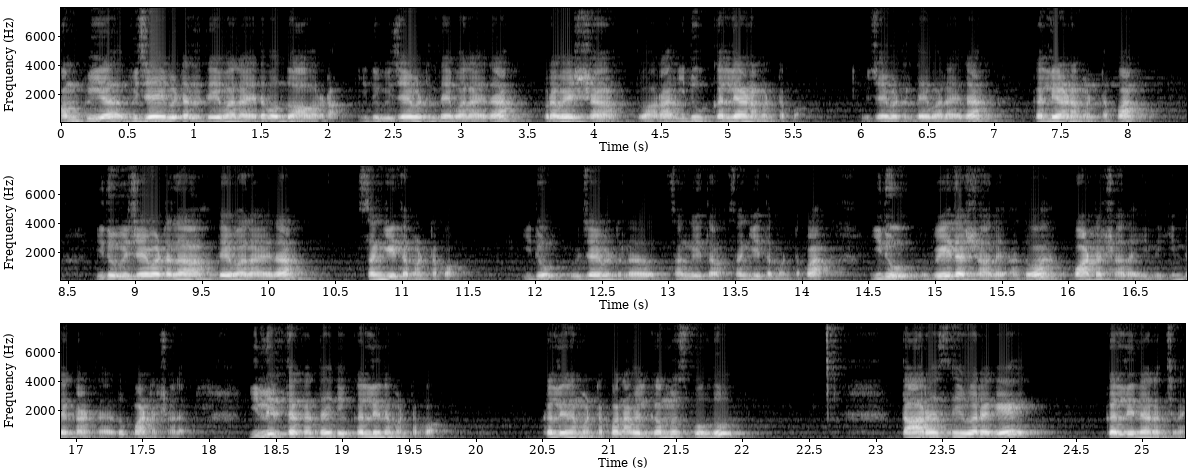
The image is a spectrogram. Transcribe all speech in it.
ಹಂಪಿಯ ವಿಜಯ ವಿಠಲ ದೇವಾಲಯದ ಒಂದು ಆವರಣ. ಇದು ವಿಜಯ ವಿಠಲ ದೇವಾಲಯದ ಪ್ರವೇಶ ದ್ವಾರ, ಇದು ಕಲ್ಯಾಣ ಮಂಟಪ. ವಿಜಯ ವಿಠಲ ದೇವಾಲಯದ ಕಲ್ಯಾಣ ಮಂಟಪ. ಇದು ವಿಜಯ ವಿಠಲ ದೇವಾಲಯದ ಸಂಗೀತ ಮಂಟಪ. ಇದು ವಿಜಯವಿಠಲ ಸಂಗೀತ ಸಂಗೀತ ಮಂಟಪ. ಇದು ವೇದಶಾಲೆ ಅಥವಾ ಪಾಠಶಾಲೆ. ಇಲ್ಲಿ ಹಿಂದೆ ಕಾಣ್ತಾ ಇರೋದು ಪಾಠಶಾಲೆ. ಇಲ್ಲಿರ್ತಕ್ಕಂಥ ಇದು ಕಲ್ಲಿನ ಮಂಟಪ. ಕಲ್ಲಿನ ಮಂಟಪ ನಾವಿಲ್ಲಿ ಗಮನಿಸಬಹುದು ತಾರಸಿವರೆಗೆ ಕಲ್ಲಿನ ರಚನೆ.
